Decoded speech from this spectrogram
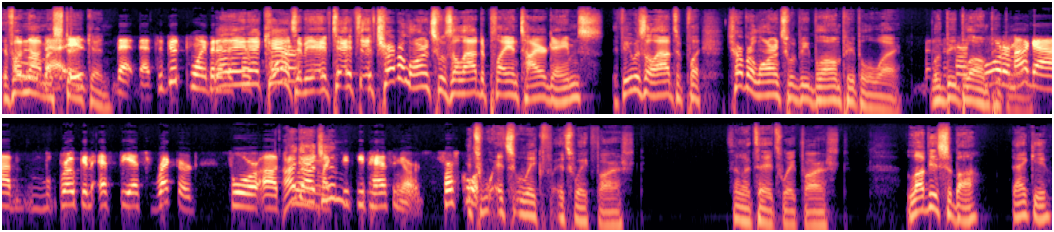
if I'm not That is- mistaken. that that's a good point. But Well, in the that counts. I mean, if, if if Trevor Lawrence was allowed to play entire games, if he was allowed to play, Trevor Lawrence would be blowing people away. Would be first blowing quarter, people my guy broke an FBS record for uh, I got you. 250 passing yards. First It's quarter. it's Wake it's Wake Forest. I'm going to say it's Wake Forest. Love you, Sabah. Thank you.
